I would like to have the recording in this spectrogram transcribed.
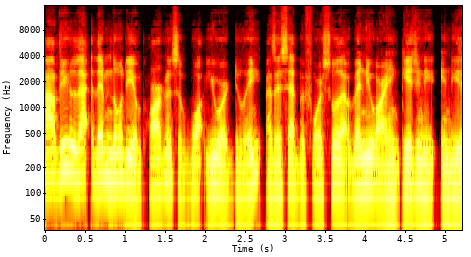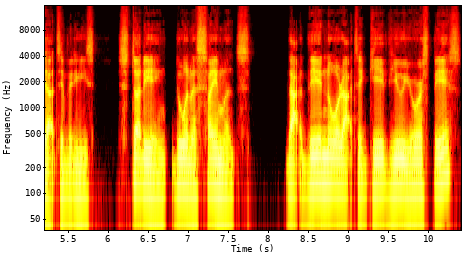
have you let them know the importance of what you are doing, as I said before, so that when you are engaging in these activities, studying, doing assignments, that they know that to give you your space?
